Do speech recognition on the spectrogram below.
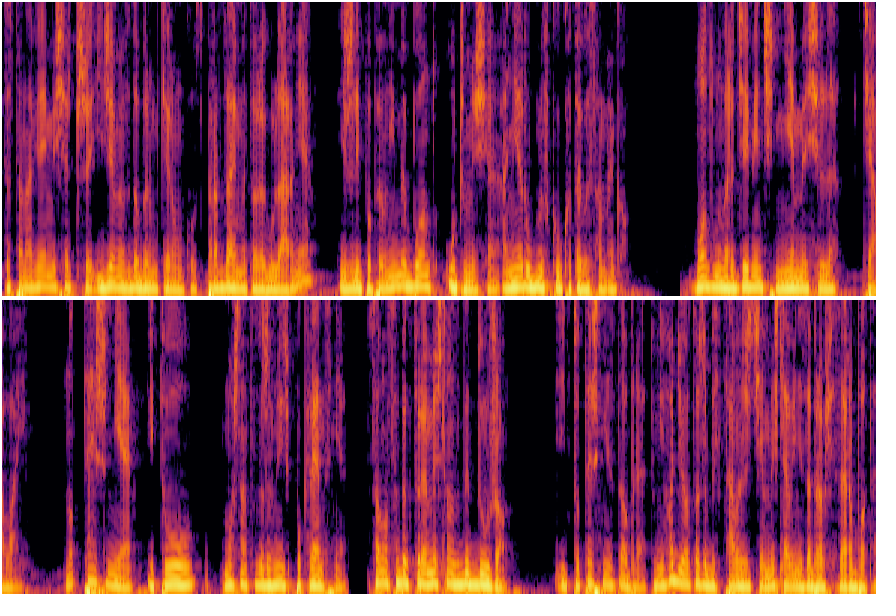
Zastanawiajmy się, czy idziemy w dobrym kierunku. Sprawdzajmy to regularnie. Jeżeli popełnimy błąd, uczmy się, a nie róbmy w kółko tego samego. Błąd numer 9. Nie myśl, działaj. No też nie. I tu można to zrozumieć pokrętnie. Są osoby, które myślą zbyt dużo. I to też nie jest dobre. Tu nie chodzi o to, żebyś całe życie myślał i nie zabrał się za robotę.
